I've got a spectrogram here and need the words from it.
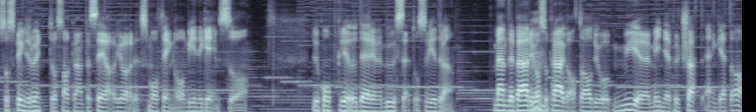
Så springer du rundt og snakker med NPC-er og gjør småting og minigames, og du kan oppgradere med moveset osv. Men det bærer jo Mm. også preg av at det hadde jo mye mindre budsjett enn GTA.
